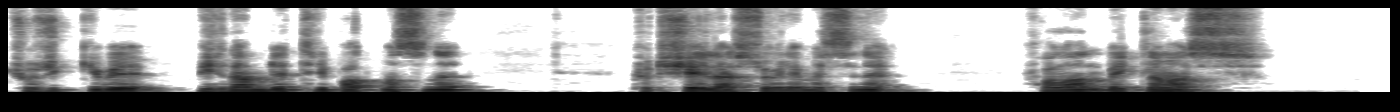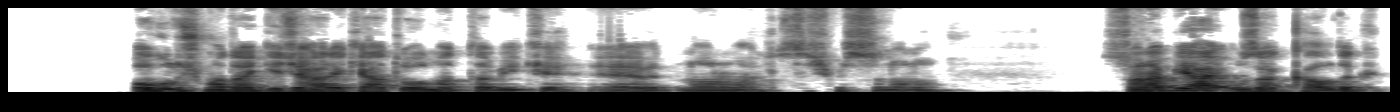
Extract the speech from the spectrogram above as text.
Çocuk gibi birdenbire trip atmasını, kötü şeyler söylemesini falan beklemez. O buluşmada gece harekatı olmadı tabii ki. E, evet normal. Sıçmışsın onu. Sonra bir ay uzak kaldık.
